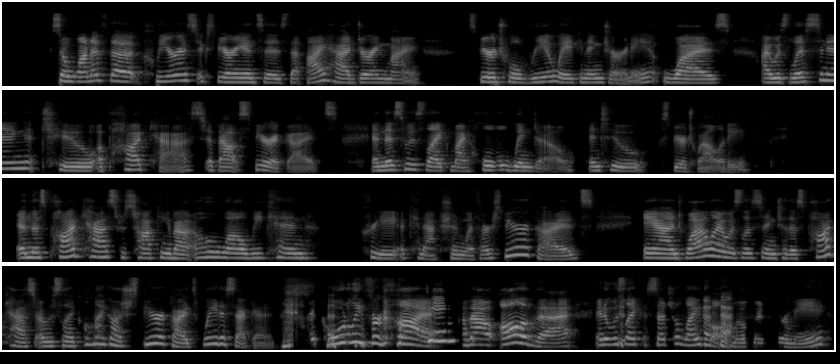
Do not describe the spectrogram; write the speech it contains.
so one of the clearest experiences that I had during my spiritual reawakening journey was I was listening to a podcast about spirit guides. And this was like my whole window into spirituality. And this podcast was talking about, oh, well, we can create a connection with our spirit guides. And while I was listening to this podcast, I was like, oh my gosh, spirit guides, wait a second. I totally forgot about all of that. And it was like such a light bulb moment for me.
